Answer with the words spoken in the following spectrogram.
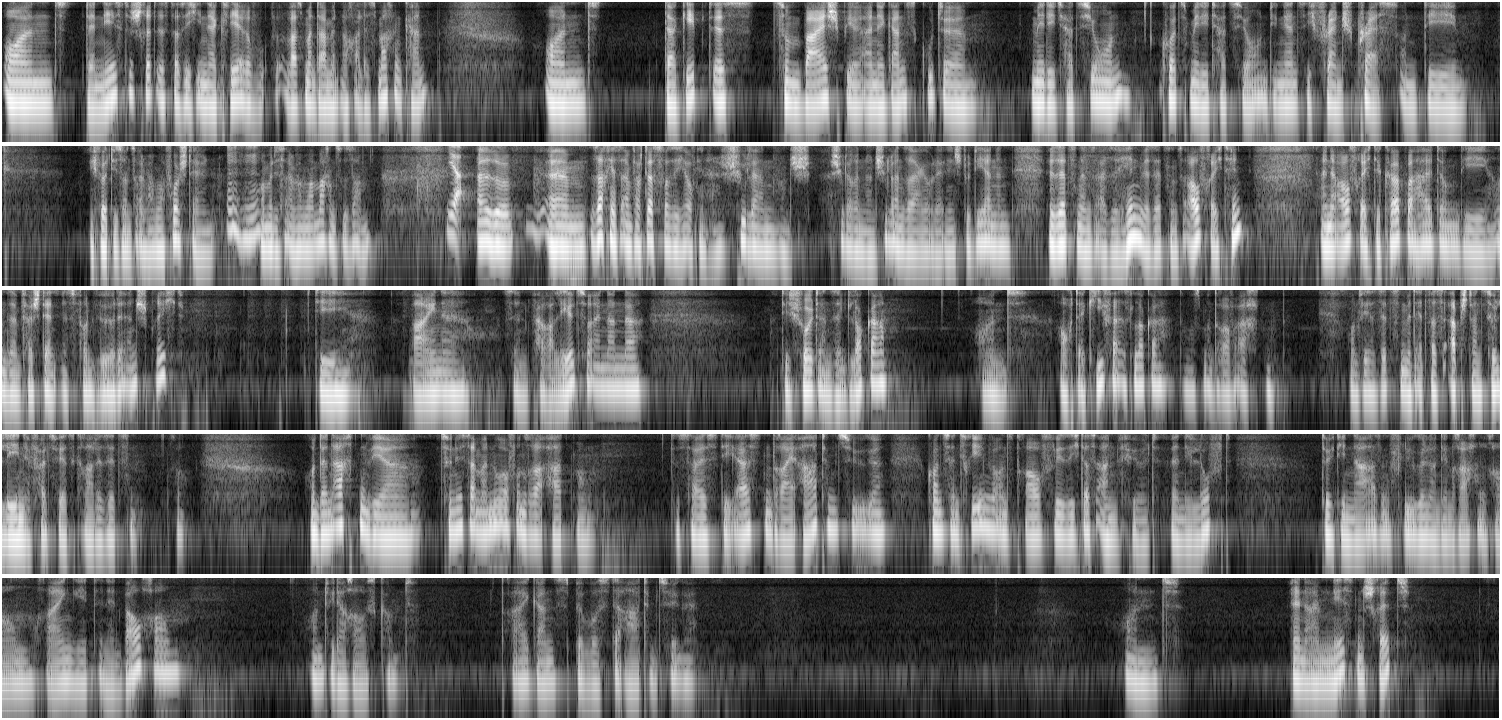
Und der nächste Schritt ist, dass ich ihnen erkläre, was man damit noch alles machen kann. Und da gibt es zum Beispiel eine ganz gute Meditation, Kurzmeditation, die nennt sich French Press und die, ich würde die sonst einfach mal vorstellen. Mhm. Wollen wir das einfach mal machen zusammen? Ja. Also ähm, sage jetzt einfach das, was ich auch den Schülern und Sch Schülerinnen und Schülern sage oder den Studierenden. Wir setzen uns also hin, wir setzen uns aufrecht hin. Eine aufrechte Körperhaltung, die unserem Verständnis von Würde entspricht. Die Beine sind parallel zueinander. Die Schultern sind locker und auch der Kiefer ist locker, da muss man drauf achten. Und wir sitzen mit etwas Abstand zur Lehne, falls wir jetzt gerade sitzen. So. Und dann achten wir zunächst einmal nur auf unsere Atmung. Das heißt, die ersten drei Atemzüge konzentrieren wir uns drauf, wie sich das anfühlt, wenn die Luft durch die Nasenflügel und den Rachenraum reingeht in den Bauchraum und wieder rauskommt. Drei ganz bewusste Atemzüge. Und in einem nächsten Schritt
